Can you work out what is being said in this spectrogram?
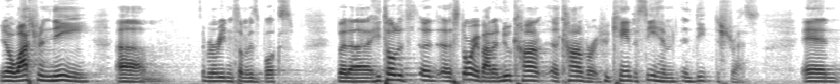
You know, Watchman Nee, um, I've been reading some of his books, but uh, he told a, a, story about a new con- a convert who came to see him in deep distress. And,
